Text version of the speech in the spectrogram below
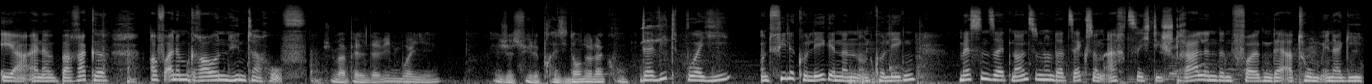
eher eine Baracke, auf einem grauen Hinterhof. Je m'appelle David Boyer et je suis le président de l'ACRO. David Boyer und viele Kolleginnen und Kollegen messen seit 1986 die strahlenden Folgen der Atomenergie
